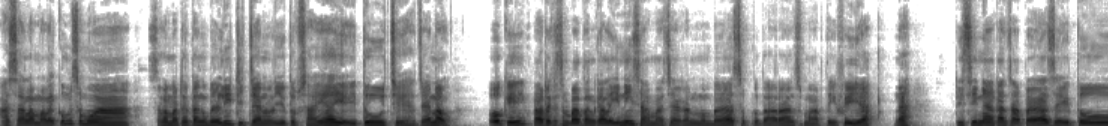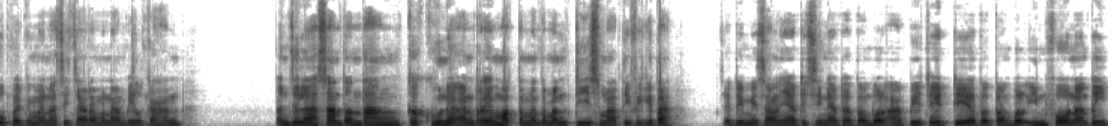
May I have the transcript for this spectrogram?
Assalamualaikum semua, selamat datang kembali di channel YouTube saya yaitu JH Channel. Oke, pada kesempatan kali ini saya masih akan membahas seputaran Smart TV ya. Nah, di sini akan saya bahas yaitu bagaimana sih cara menampilkan penjelasan tentang kegunaan remote teman-teman di Smart TV kita. Jadi misalnya di sini ada tombol ABCD atau tombol info nanti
